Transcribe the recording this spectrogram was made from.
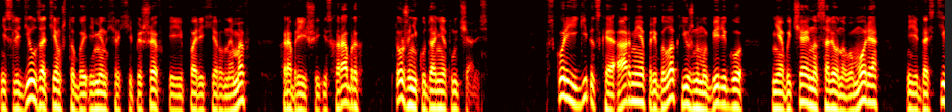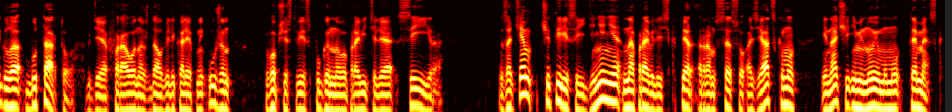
и следил за тем, чтобы Именхерхепишев и Парихерунемев – храбрейший из храбрых, тоже никуда не отлучались. Вскоре египетская армия прибыла к южному берегу необычайно соленого моря и достигла Бутарту, где фараона ждал великолепный ужин в обществе испуганного правителя Сеира. Затем четыре соединения направились к Пер-Рамсесу Азиатскому, иначе именуемому Темеск.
